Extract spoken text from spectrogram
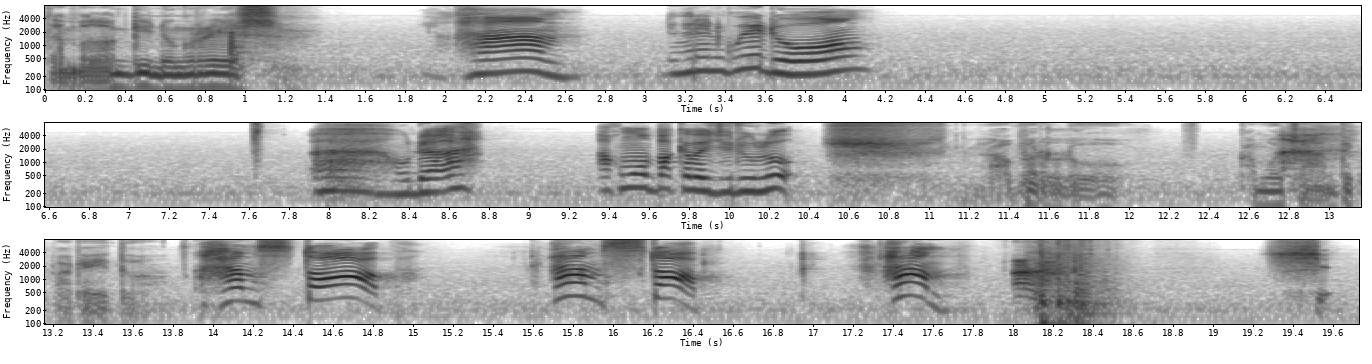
Tambah lagi dong Riz. Ham, dengerin gue dong. Ah, udah ah. Aku mau pakai baju dulu. Shh, gak perlu. Kamu cantik pakai itu. Ham, stop. Ham, stop. Ham, Shit.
